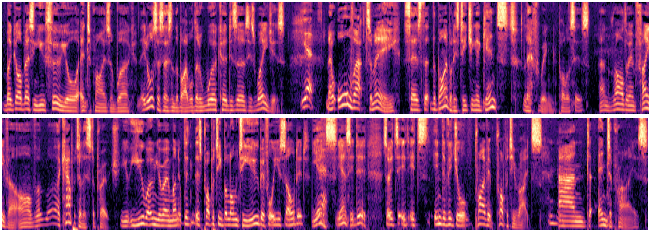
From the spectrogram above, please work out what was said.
but God blessing you through your enterprise and work. It also says in the Bible that a worker deserves his wages. yes. Now, all that to me says that the Bible is teaching against left wing policies and rather in favour of a, a capitalist approach. You, you own your own money. Didn't this property belong to you before you sold it? Yes, yes, it did. So it's, it, it's individual private property rights and enterprise.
